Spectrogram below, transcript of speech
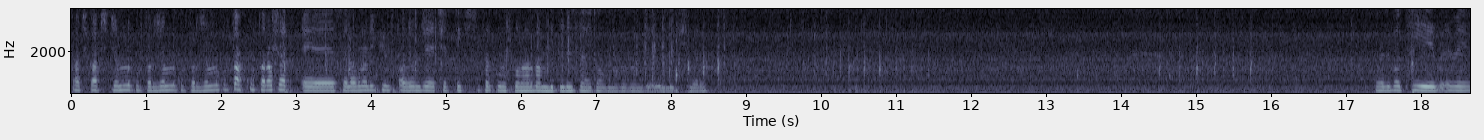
Kaç kaç canını kurtar canını kurtar canını kurtar kurtar. Arkadaşlar eee selamun aleyküm. Az önce chatteki süper konuşmalardan birine şahit oldunuz az önce öyle düşünüyorum. Hadi bakayım evet.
